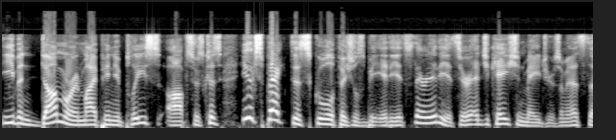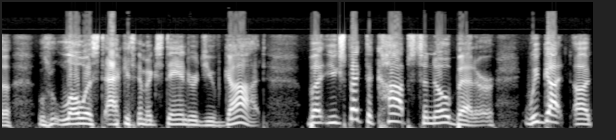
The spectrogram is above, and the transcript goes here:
even dumber, in my opinion, police officers. Because you expect the school officials to be idiots. They're idiots. They're education majors. I mean, that's the lowest academic standard you've got. But you expect the cops to know better. We've got uh,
